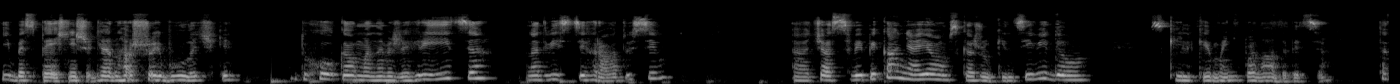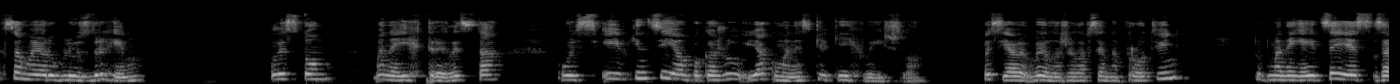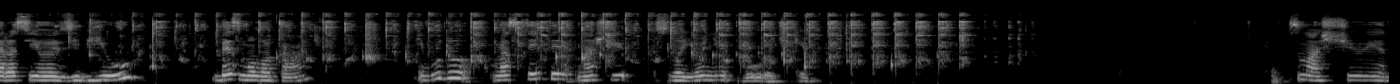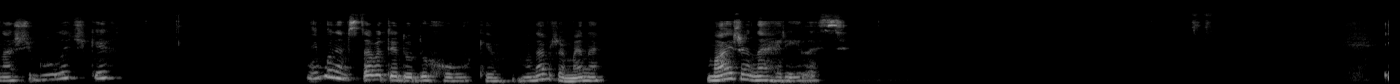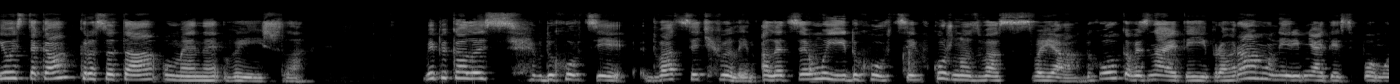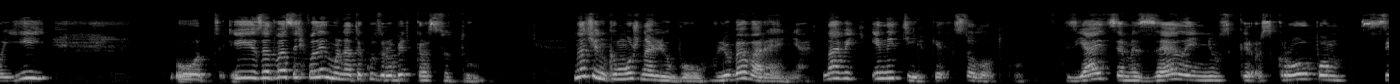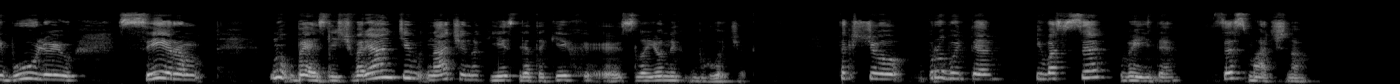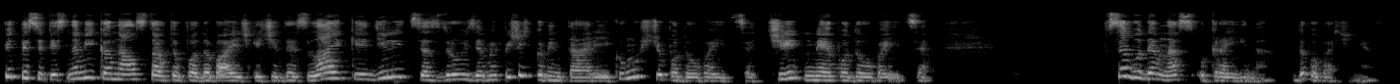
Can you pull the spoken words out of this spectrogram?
і безпечніше для нашої булочки. Духовка в мене вже гріється на 200 градусів. Час випікання я вам скажу в кінці відео, скільки мені понадобиться. Так само я роблю з другим листом. У мене їх три листа. Ось, і в кінці я вам покажу, як у мене скільки їх вийшло. Ось я виложила все на противень. Тут в мене яйце, я зараз його зіб'ю без молока. І буду мастити наші слойоні булочки. Змащую я наші булочки. І будемо ставити до духовки. Вона вже в мене майже нагрілась. І ось така красота у мене вийшла. Випікалось в духовці 20 хвилин, але це в моїй духовці. В кожного з вас своя духовка, ви знаєте її програму, не рівняйтесь по моїй. От. І за 20 хвилин можна таку зробити красоту. Начинку можна любу, любе варення, навіть і не тільки солодку. З яйцями, з зеленню, з кропом, з цибулею, з сиром. Ну, безліч варіантів начинок є для таких е, слойоних булочок. Так що пробуйте, і у вас все вийде. Це смачно. Підписуйтесь на мій канал, ставте вподобаєчки чи дизлайки, діліться з друзями, пишіть коментарі, кому що подобається чи не подобається. Все буде в нас Україна. До побачення!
